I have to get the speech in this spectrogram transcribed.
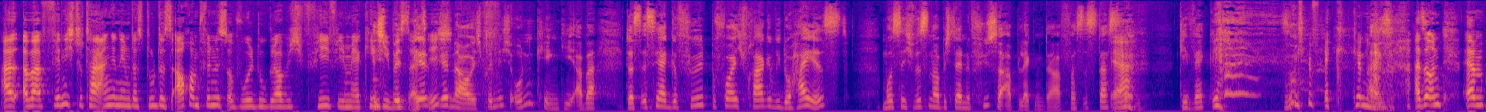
Aber finde ich total angenehm, dass du das auch empfindest, obwohl du, glaube ich, viel, viel mehr kinky bin, bist als ich. Genau, ich bin nicht unkinky, aber das ist ja gefühlt, bevor ich frage, wie du heißt, muss ich wissen, ob ich deine Füße ablecken darf. Was ist das ja. denn? Geh weg. Ja. So. weg, genau. Also, also und ähm,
